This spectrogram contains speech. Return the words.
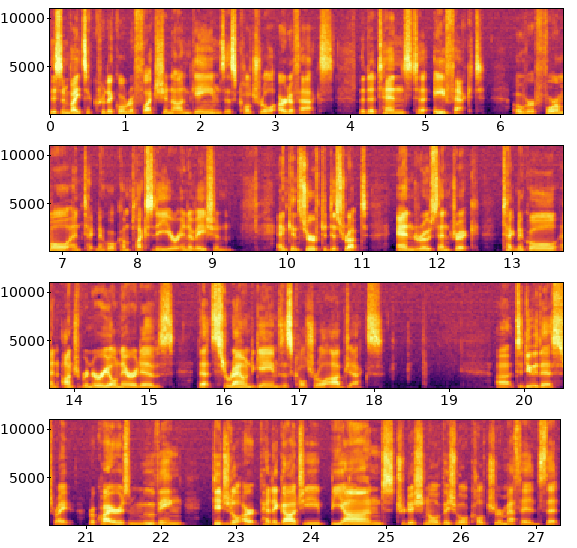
This invites a critical reflection on games as cultural artifacts that attends to affect over formal and technical complexity or innovation, and can serve to disrupt androcentric, technical, and entrepreneurial narratives that surround games as cultural objects. Uh, to do this, right, requires moving digital art pedagogy beyond traditional visual culture methods that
